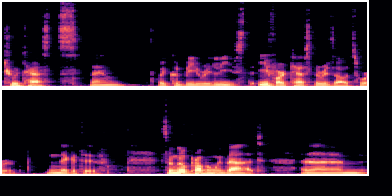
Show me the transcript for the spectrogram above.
two tests, then we could be released if our test results were negative. So no problem with that. Um,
